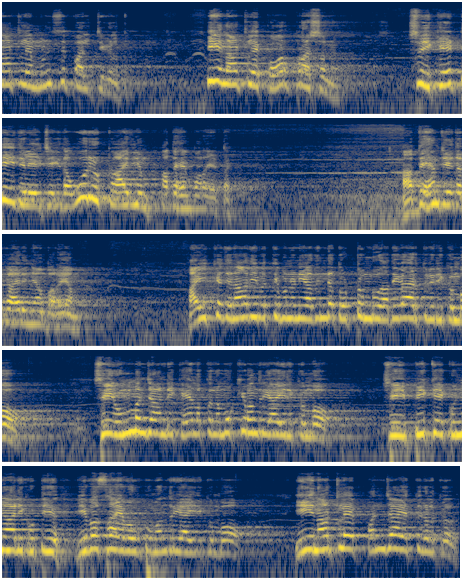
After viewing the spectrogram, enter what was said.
നാട്ടിലെ മുനിസിപ്പാലിറ്റികൾക്ക് ഈ നാട്ടിലെ കോർപ്പറേഷന് ശ്രീ കെ ടി ജലീൽ ചെയ്ത ഒരു കാര്യം അദ്ദേഹം പറയട്ടെ. അദ്ദേഹം ചെയ്ത കാര്യം ഞാൻ പറയാം. ഐക്യ ജനാധിപത്യ മുന്നണി അതിന്റെ തൊട്ടുമ്പ് അധികാരത്തിലിരിക്കുമ്പോ ശ്രീ ഉമ്മൻചാണ്ടി കേരളത്തിലെ മുഖ്യമന്ത്രിയായിരിക്കുമ്പോ ശ്രീ പി കെ കുഞ്ഞാലിക്കുട്ടി വ്യവസായ വകുപ്പ് മന്ത്രിയായിരിക്കുമ്പോ ഈ നാട്ടിലെ പഞ്ചായത്തുകൾക്ക്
